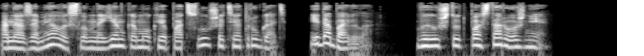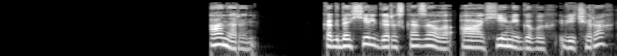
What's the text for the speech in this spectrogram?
Она замялась, словно Енка мог ее подслушать и отругать, и добавила. «Вы уж тут поосторожнее». Анарен. Когда Хельга рассказала о хемиговых вечерах,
